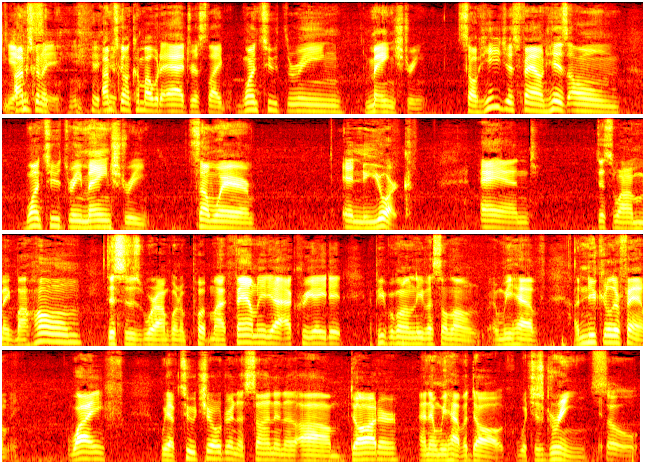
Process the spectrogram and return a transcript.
yeah, I'm just gonna. I'm just gonna come up with an address like one two three Main Street. So he just found his own one two three Main Street somewhere in New York, and this is where I'm gonna make my home. This is where I'm gonna put my family that I created, and people are gonna leave us alone. And we have a nuclear family, wife. We have two children, a son and a um, daughter, and then we have a dog, which is green. So,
